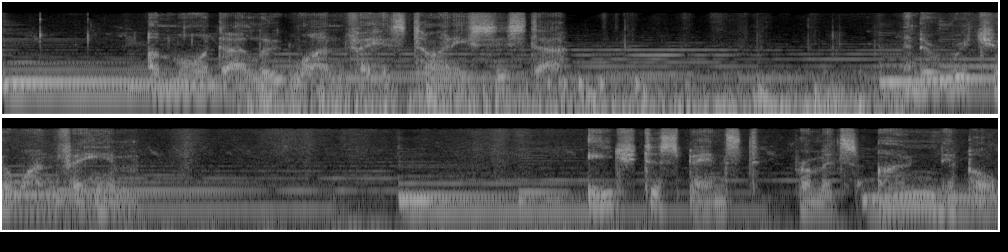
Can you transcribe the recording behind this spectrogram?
A more dilute one for his tiny sister and a richer one for him. Each dispensed from its own nipple.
